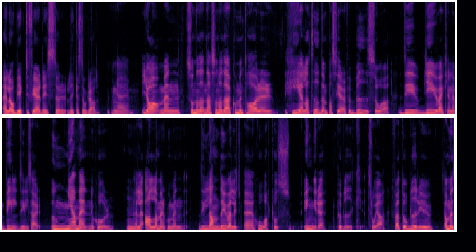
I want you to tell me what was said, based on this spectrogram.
eller objektifierade i större, lika stor grad. Nej. Ja men såna, när sådana där kommentarer hela tiden passerar förbi så det ger ju verkligen en bild till så här, unga människor Mm. eller alla människor men det landar ju väldigt eh, hårt hos yngre publik tror jag. För att då blir det ju Ja men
